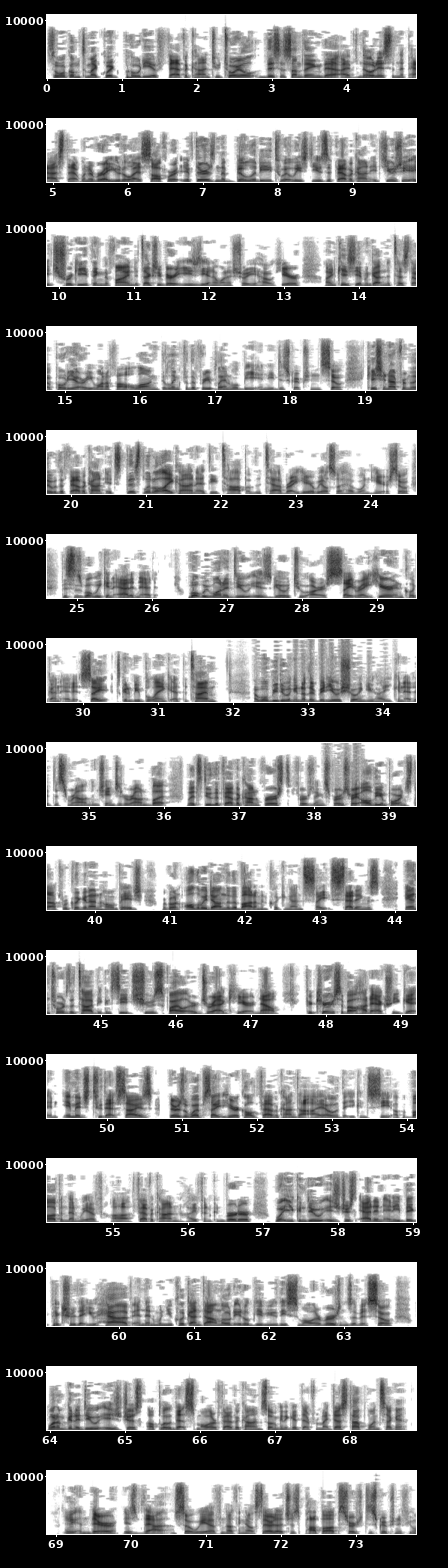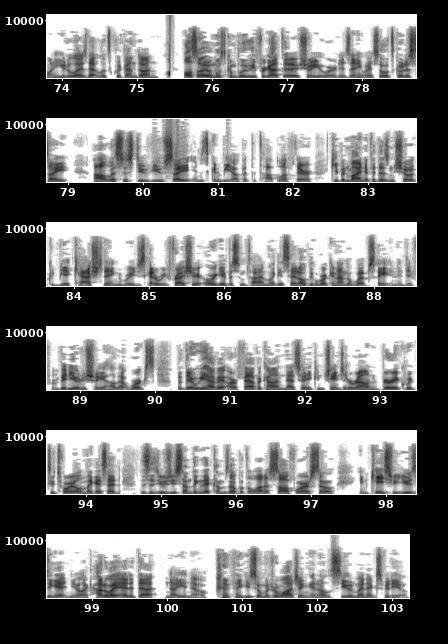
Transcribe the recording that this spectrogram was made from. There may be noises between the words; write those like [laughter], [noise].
So welcome to my quick Podia favicon tutorial. This is something that I've noticed in the past that whenever I utilize software, if there is an ability to at least use a favicon, it's usually a tricky thing to find. It's actually very easy and I want to show you how here. Uh, in case you haven't gotten to test out Podia or you want to follow along, the link for the free plan will be in the description. So in case you're not familiar with a favicon, it's this little icon at the top of the tab right here. We also have one here. So this is what we can add and edit. What we want to do is go to our site right here and click on edit site. It's going to be blank at the time. I will be doing another video showing you how you can edit this around and change it around, but let's do the favicon first. First things first, right? All the important stuff. We're clicking on homepage. We're going all the way down to the bottom and clicking on site settings. And towards the top, you can see choose file or drag here. Now, if you're curious about how to actually get an image to that size, there's a website here called favicon.io that you can see up above, and then we have uh, favicon-converter. What you can do is just add in any big picture that you have, and then when you click on download, it'll give you these smaller versions of it. So what I'm going to do is just upload that smaller favicon. So I'm going to get that from my desktop. One second. Okay, and there is that. So we have nothing else there. That's just pop up, search description if you want to utilize that. Let's click on done. Also, I almost completely forgot to show you where it is anyway. So let's go to site. Uh, let's just do view site and it's going to be up at the top left there. Keep in mind if it doesn't show, it could be a cache thing where you just got to refresh it or give it some time. Like I said, I'll be working on the website in a different video to show you how that works. But there we have it, our favicon. That's how you can change it around. Very quick tutorial. And like I said, this is usually something that comes up with a lot of software. So in case you're using it and you're like, how do I edit that? Now you know. [laughs] Thank you so much for watching, and I'll see you in my next video.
